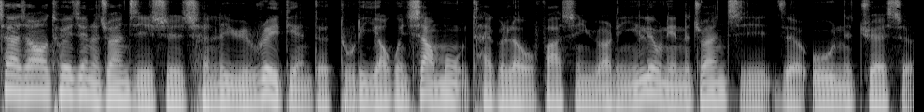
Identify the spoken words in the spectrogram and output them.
下一张要推荐的专辑是成立于瑞典的独立摇滚项目 Tiger Low 发行于二零一六年的专辑 The Wound Dresser。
